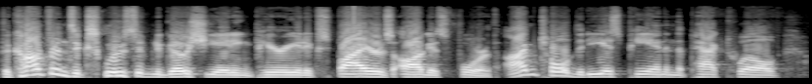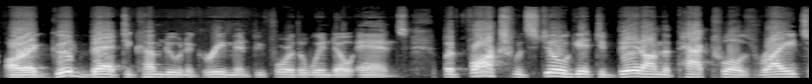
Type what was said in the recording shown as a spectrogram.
The conference exclusive negotiating period expires August 4th. I'm told that ESPN and the Pac 12 are a good bet to come to an agreement before the window ends, but Fox would still get to bid on the Pac 12's rights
